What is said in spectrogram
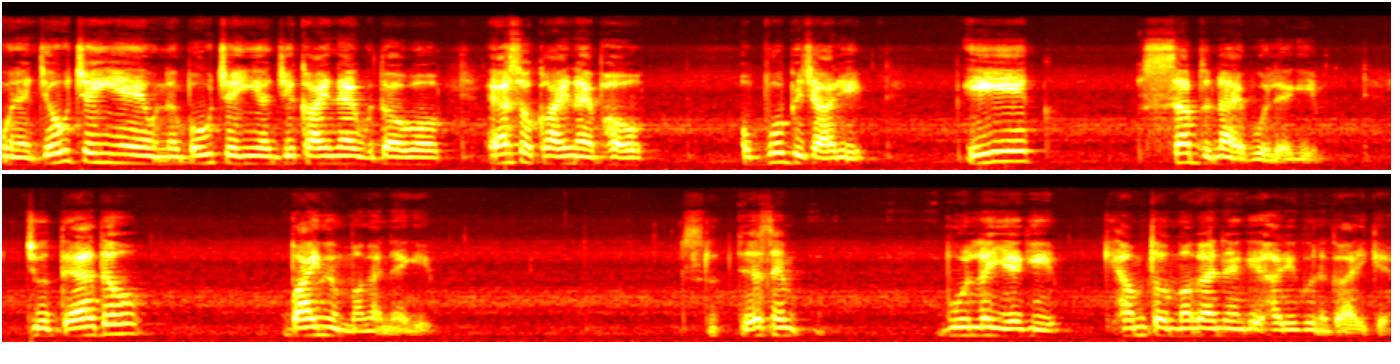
उन्हें जो चाहिए उन्हें बहु चाहिए जे काई न दो ऐसो काई न भाव और वो बेचारी एक शब्द ना बोलेगी जो दे दो बाई में मंगनेगी। जैसे बोल रही है कि, कि हम तो मंगानेंगे हरि गुण गाय के।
